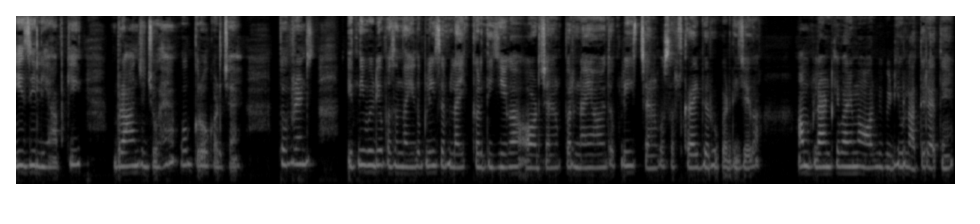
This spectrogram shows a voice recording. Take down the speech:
इजीली आपकी ब्रांच जो है वो ग्रो कर जाए। तो फ्रेंड्स इतनी वीडियो पसंद आई तो प्लीज़ अब लाइक कर दीजिएगा और चैनल पर नए आए तो प्लीज़ चैनल को सब्सक्राइब ज़रूर कर दीजिएगा। हम प्लांट के बारे में और भी वीडियो लाते रहते हैं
